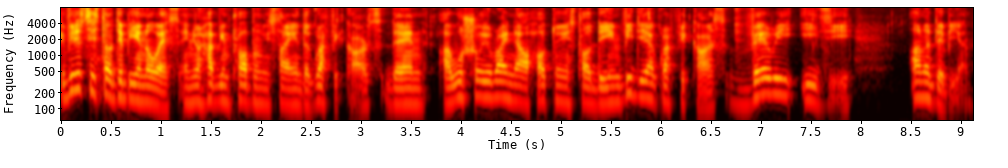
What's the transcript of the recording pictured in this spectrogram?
If you just install Debian OS and you're having problems installing the graphic cards, then I will show you right now how to install the NVIDIA graphic cards very easy on a Debian.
